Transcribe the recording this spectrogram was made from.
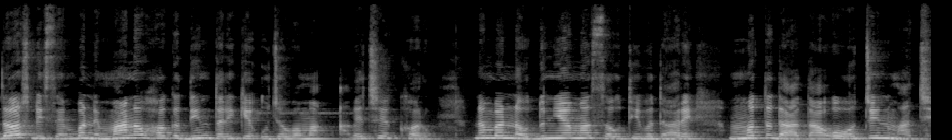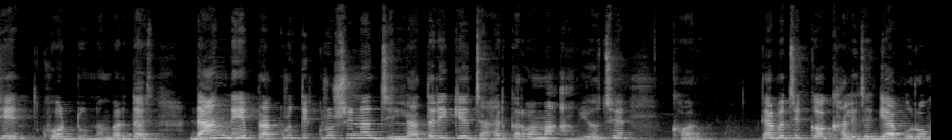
દસ ડિસેમ્બરને માનવ હક દિન તરીકે ઉજવવામાં આવે છે, ખરું. નંબર નવ, દુનિયામાં સૌથી વધારે મતદાતાઓ ચીનમાં છે, ખોટું. નંબર દસ, ડાંગને પ્રાકૃતિક કૃષિના જિલ્લા તરીકે જાહેર કરવામાં આવ્યો છે, ખરું. ત્યાર પછી ક, ખાલી જગ્યા પૂરો.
